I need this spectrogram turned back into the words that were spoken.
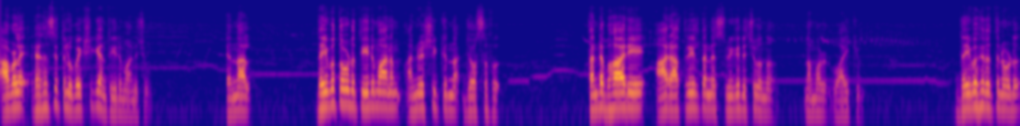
അവളെ രഹസ്യത്തിൽ ഉപേക്ഷിക്കാൻ തീരുമാനിച്ചു. എന്നാൽ ദൈവത്തോട് തീരുമാനം അന്വേഷിക്കുന്ന ജോസഫ് തന്റെ ഭാര്യയെ ആ രാത്രിയിൽ തന്നെ സ്വീകരിച്ചുവെന്ന് നമ്മൾ വായിക്കും. ദൈവഹിതത്തിനോട്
